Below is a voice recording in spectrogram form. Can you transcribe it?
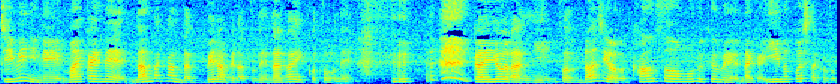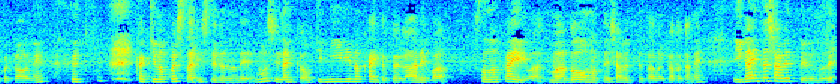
地味にね毎回ねなんだかんだベラベラとね長いことをね 概要欄にそのラジオの感想も含めなんか言い残したこととかをね 書き残したりしてるのでもし何かお気に入りの回とかがあればその回はまあどう思って喋ってたのかとかね意外と喋ってるので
